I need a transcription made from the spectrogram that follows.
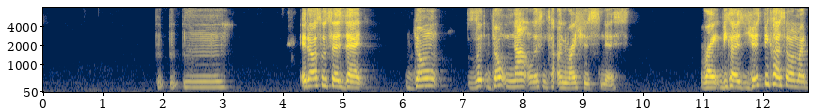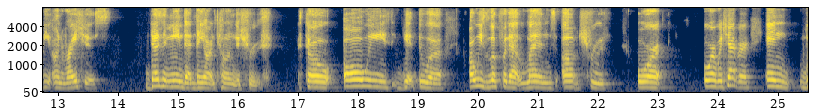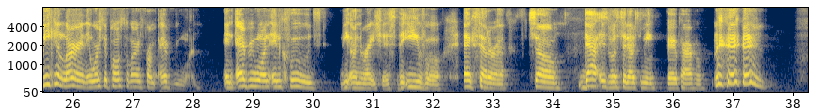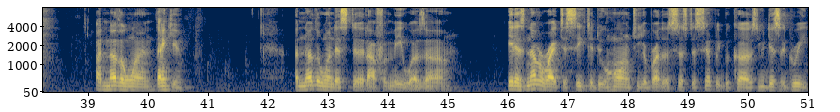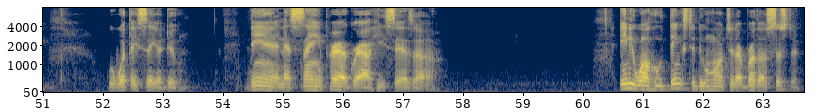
it also says that don't don't not listen to unrighteousness right? Because just because someone might be unrighteous doesn't mean that they aren't telling the truth. So always get through a always look for that lens of truth or or whichever. And we can learn and we're supposed to learn from everyone. And everyone includes the unrighteous the evil etc so that is what stood out to me. Very powerful. Another one, thank you. Another one that stood out for me was uh, it is never right to seek to do harm to your brother or sister simply because you disagree with what they say or do. Then in that same paragraph, he says, uh, anyone who thinks to do harm to their brother or sister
